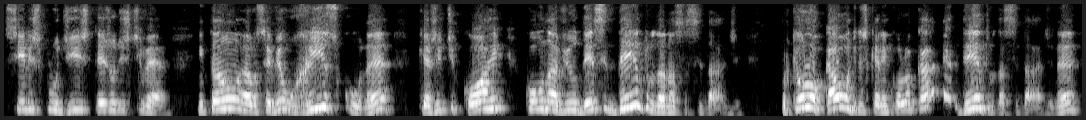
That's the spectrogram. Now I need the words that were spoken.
se ele explodir, esteja onde estiver. Então, é, você vê o risco, né, que a gente corre com um navio desse dentro da nossa cidade. Porque o local onde eles querem colocar é dentro da cidade, né?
